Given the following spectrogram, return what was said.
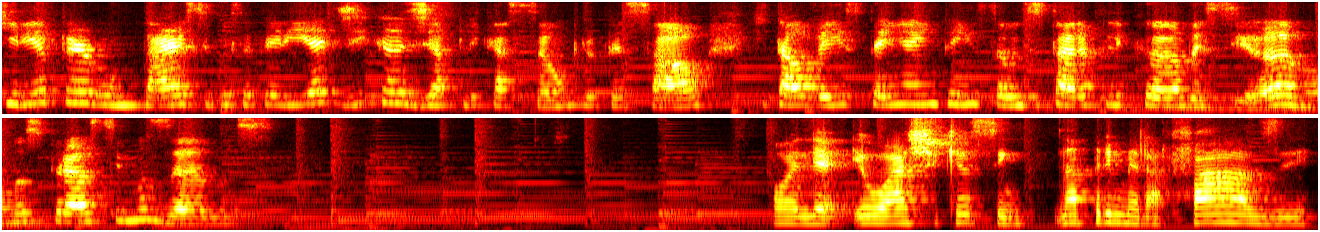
queria perguntar se você teria dicas de aplicação para o pessoal que talvez tenha a intenção de estar aplicando esse ano, nos próximos anos. Olha, eu acho que assim, na primeira fase,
